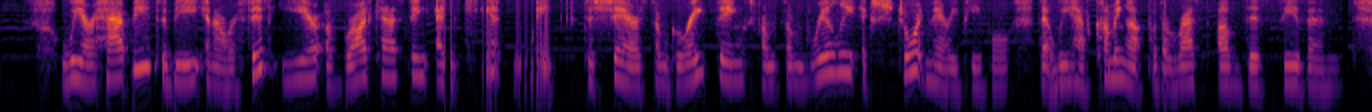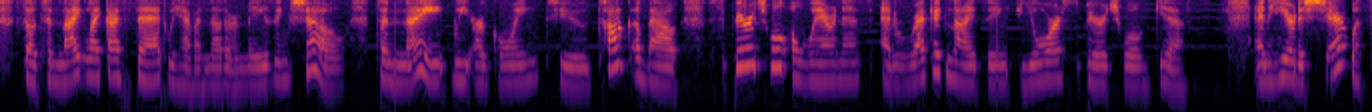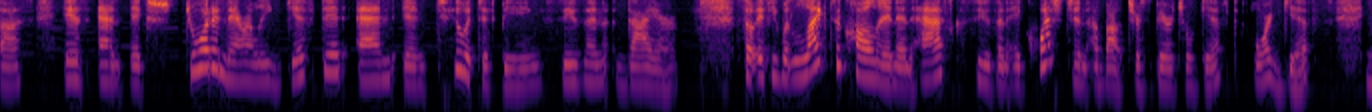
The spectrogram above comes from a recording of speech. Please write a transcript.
We are happy to be in our fifth year of broadcasting and can't wait to share some great things from some really extraordinary people that we have coming up for the rest of this season. So, tonight, like I said, we have another amazing show. Tonight, we are going to talk about spiritual awareness and recognizing your spiritual gifts. And here to share with us is an extraordinarily gifted and intuitive being, Susan Dyer. So, if you would like to call in and ask Susan a question about your spiritual gift or gifts,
